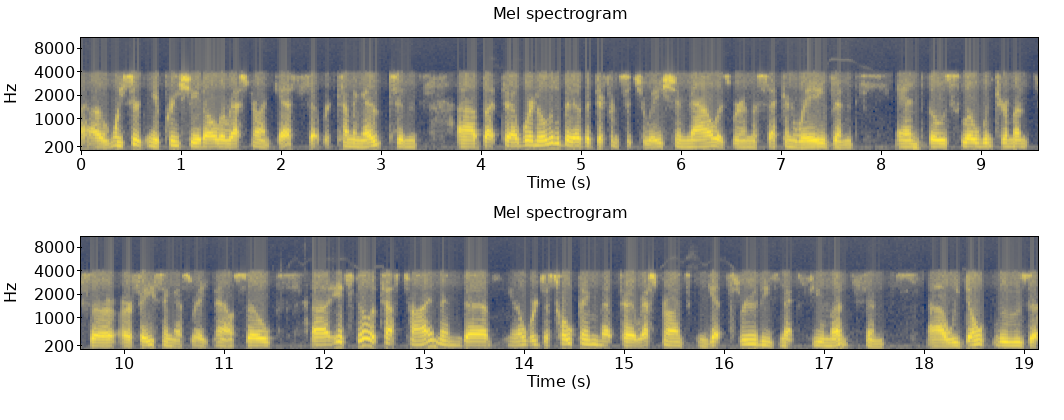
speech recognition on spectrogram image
uh, we certainly appreciate all the restaurant guests that were coming out. And uh, but uh, we're in a little bit of a different situation now as we're in the second wave, and and those slow winter months are, are facing us right now. So. Uh, it's still a tough time, and uh, you know we're just hoping that uh, restaurants can get through these next few months and uh, we don't lose a,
